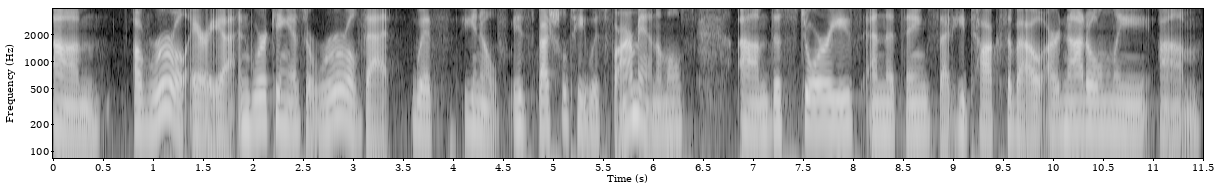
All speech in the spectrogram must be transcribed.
um, a rural area and working as a rural vet with you know his specialty was farm animals um, the stories and the things that he talks about are not only um,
